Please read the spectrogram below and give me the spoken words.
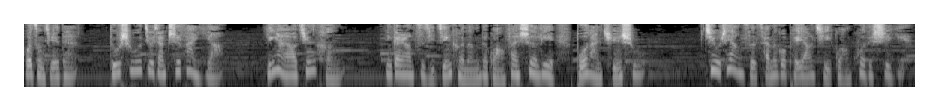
我总觉得，读书就像吃饭一样，营养要均衡。应该让自己尽可能的广泛涉猎、博览群书，只有这样子才能够培养起广阔的视野，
